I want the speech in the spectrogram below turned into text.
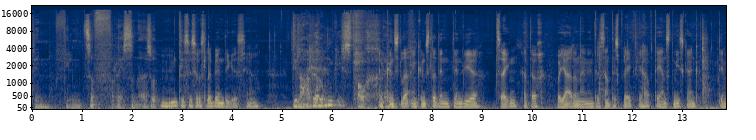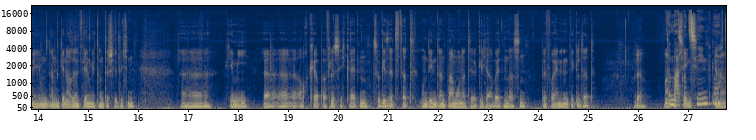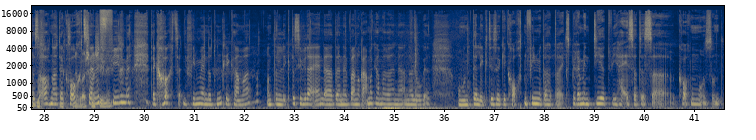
den Film zerfressen. Also mhm, das ist was Lebendiges, ja. Die Lagerung ist auch. Ein, ein Künstler, ein Künstler den, den wir zeigen, hat auch vor Jahren ein interessantes Projekt gehabt, der Ernst Miesgang, dem er eben dann genau den Film mit unterschiedlichen äh, Chemie, äh, äh, auch Körperflüssigkeiten zugesetzt hat und ihn dann ein paar Monate wirklich arbeiten lassen, bevor er ihn entwickelt hat. Oder Marco der Marco Zink, Zink macht genau. das auch noch. Der kocht seine Filme, der kocht seine Filme in der Dunkelkammer und dann legt er sie wieder ein. Der hat eine Panoramakamera, eine analoge. Und der legt diese gekochten Filme, da hat er experimentiert, wie heiß er das äh, kochen muss und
